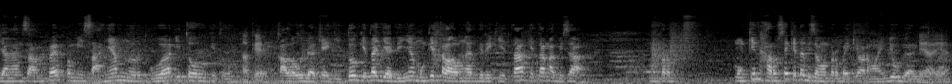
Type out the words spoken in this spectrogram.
jangan sampai pemisahnya menurut gua itu gitu. Oke. Kalau udah kayak gitu kita jadinya mungkin terlalu ngeliat diri kita, kita nggak bisa memper mungkin harusnya kita bisa memperbaiki orang lain juga gitu. Iya, kan.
